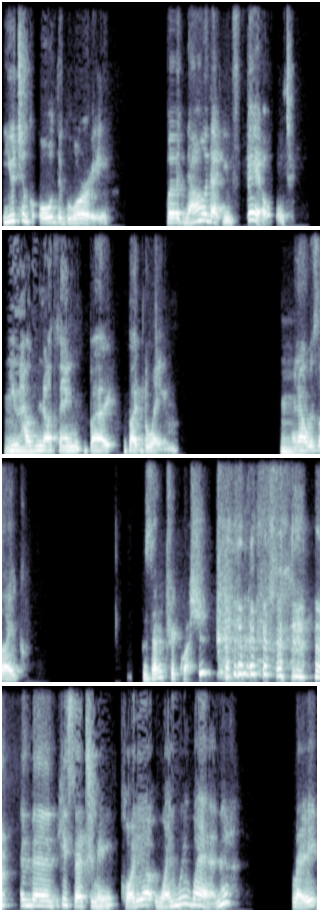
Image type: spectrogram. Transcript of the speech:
you took all the glory but now that you've failed mm. you have mm. nothing but but blame mm. and i was like is that a trick question and then he said to me claudia when we win right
